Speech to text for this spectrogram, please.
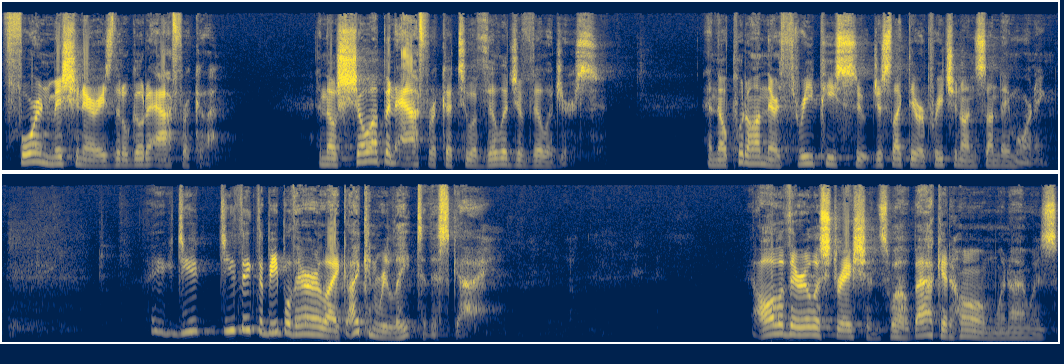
foreign missionaries that'll go to Africa. And they'll show up in Africa to a village of villagers. And they'll put on their three piece suit, just like they were preaching on Sunday morning. Do you, do you think the people there are like, I can relate to this guy? All of their illustrations, well, back at home when I was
